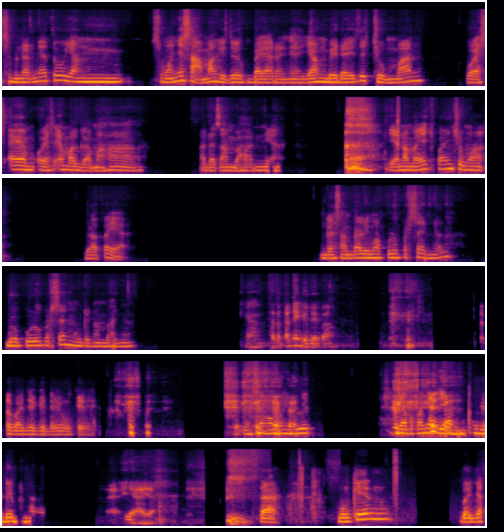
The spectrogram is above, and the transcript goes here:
sebenarnya tuh yang semuanya sama gitu bayarannya. Yang beda itu cuman USM. USM agak mahal. Ada tambahannya. ya namanya paling cuma berapa ya? Nggak sampai 50% ya lah. 20% mungkin nambahnya. Ya, tetap aja gede, Bang. tetap aja gede mungkin. ya. Usah ngomongin duit. Ya pokoknya ya bukan gede benar. Eh, Iya, iya. Mungkin banyak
